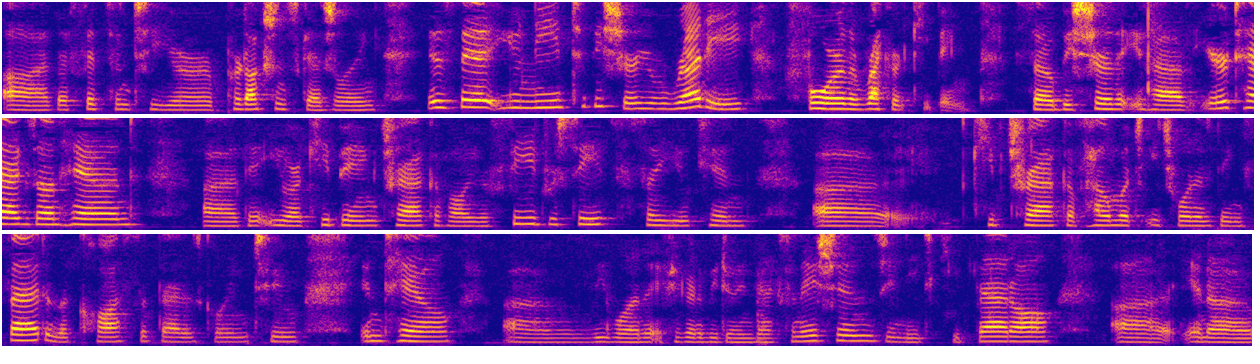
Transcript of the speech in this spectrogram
uh, that fits into your production scheduling is that you need to be sure you're ready for the record keeping. So be sure that you have ear tags on hand, uh, that you are keeping track of all your feed receipts so you can uh, keep track of how much each one is being fed and the cost that that is going to entail. Uh, we want if you're going to be doing vaccinations, you need to keep that all uh, in a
